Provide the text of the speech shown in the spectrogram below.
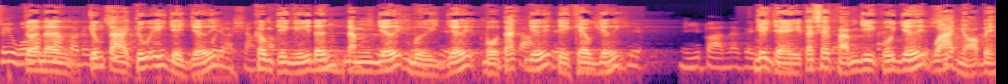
Cho nên chúng ta chú ý về giới, không chỉ nghĩ đến năm giới, mười giới, bồ tát giới tỳ kheo giới như vậy ta sẽ phạm vi của giới quá nhỏ bé.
